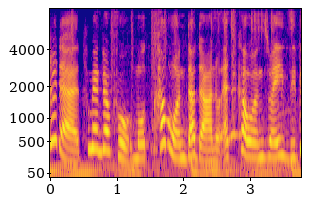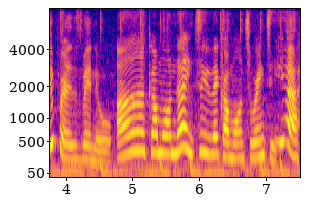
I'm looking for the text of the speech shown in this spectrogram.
do that. Wonderful. Mo, come on, Dada, no. And come on, so the difference, man, no. Ah, CAMON 19, then CAMON 20. Yeah.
